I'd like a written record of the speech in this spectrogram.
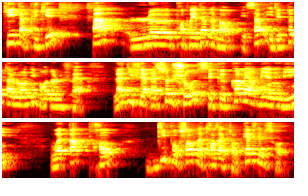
qui est appliqué par le propriétaire de la banque. Et ça il est totalement libre de le faire. La la seule chose c'est que comme Airbnb Wattpark prend 10% de la transaction, quelle qu'elle soit.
